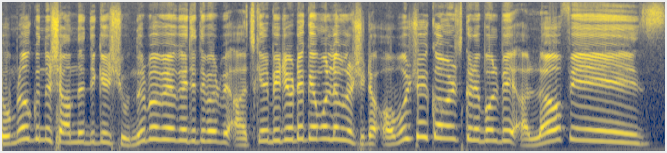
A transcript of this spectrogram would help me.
তোমরাও কিন্তু সামনের দিকে সুন্দরভাবে এগিয়ে যেতে পারবে। আজকের ভিডিওটা কেমন লাগল সেটা অবশ্যই কমেন্টস করে বলবে। আল্লাহ হাফিজ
